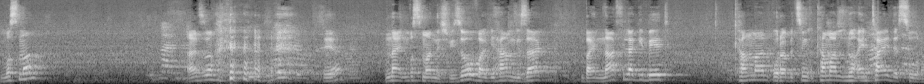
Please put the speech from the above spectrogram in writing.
Muss man das vielleicht. Also, Nein, ja? Nein, muss man nicht. Wieso? Weil wir haben gesagt, beim Nafila-Gebet kann man, oder beziehungsweise kann man nur einen Teil des Surah.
